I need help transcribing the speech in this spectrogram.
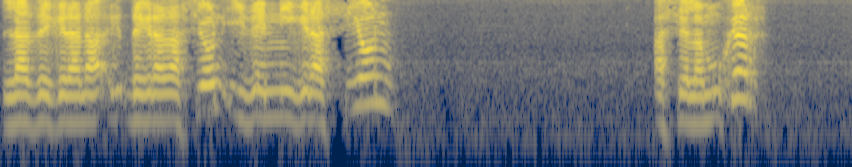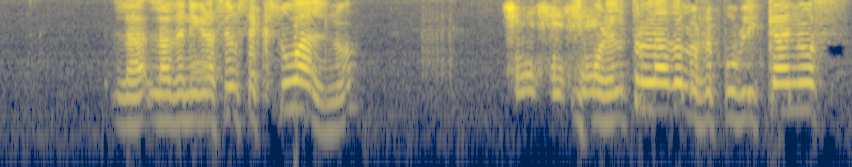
la degradación y denigración hacia la mujer, la, la denigración sexual, ¿no? Sí, sí, sí. Y por el otro lado, los republicanos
